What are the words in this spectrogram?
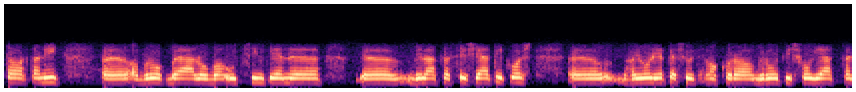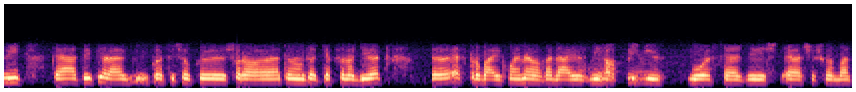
tartani, a Brock beállóba úgy szintén világklasszis játékos, ha jól értesültem, akkor a Grót is fog játszani, tehát itt világklasszisok sora tanultatja fel a győrt. Ezt próbáljuk majd megakadályozni a könnyű gólszerzést elsősorban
